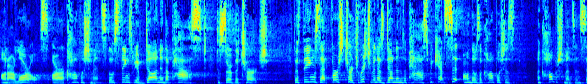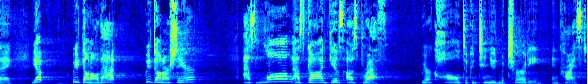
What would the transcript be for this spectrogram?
on our laurels, our accomplishments, those things we have done in the past to serve the church, the things that First Church Richmond has done in the past. We can't sit on those accomplishments and say, yep, we've done all that. We've done our share. As long as God gives us breath, we are called to continued maturity in Christ.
